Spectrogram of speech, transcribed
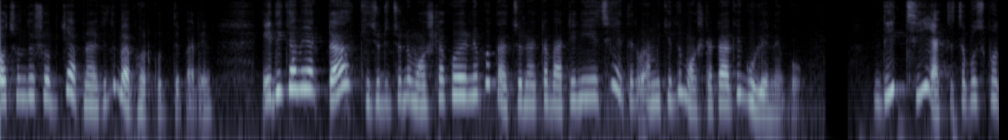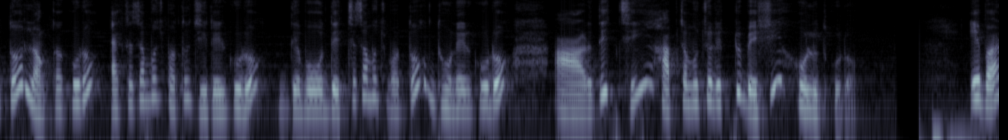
পছন্দের সবজি আপনারা কিন্তু ব্যবহার করতে পারেন। এদিকে আমি একটা খিচুড়ির জন্য মশলা করে নেব, তার জন্য একটা বাটি নিয়েছি, এতে আমি কিন্তু মশলাটা আগে গুলে নেব। দিচ্ছি এক চা চামচ মতো লঙ্কা গুঁড়ো, এক চা চামচ মতো জিরের গুঁড়ো, দেব দেড় চা চামচ মতো ধনের গুঁড়ো আর দিচ্ছি হাফ চামচের একটু বেশি হলুদ গুঁড়ো। এবার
